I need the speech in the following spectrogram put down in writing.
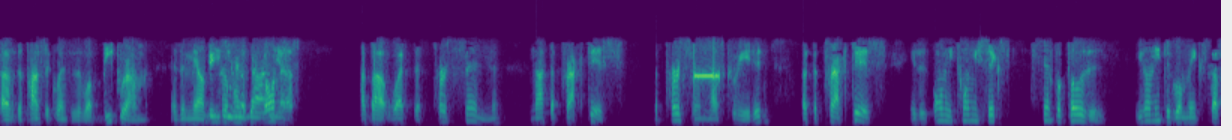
of the consequences of what Bikram as a male Bikram teacher has done, shown yeah. us about what the person, not the practice, the person has created, but the practice is only 26 simple poses. You don't need to go make stuff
